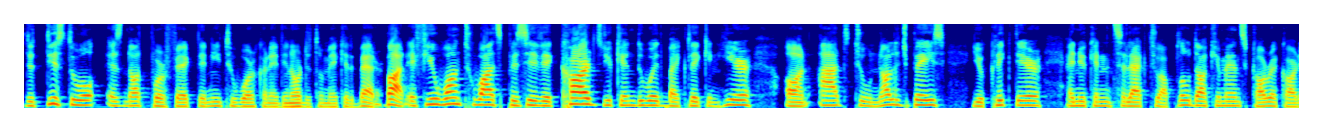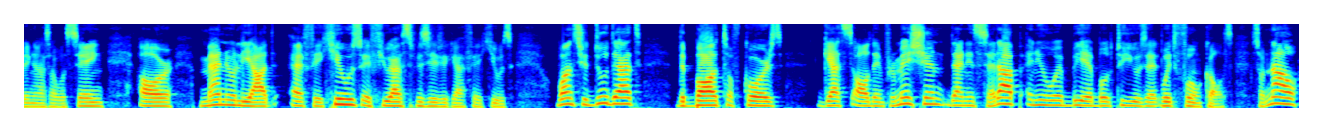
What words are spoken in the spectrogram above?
the, this tool is not perfect. They need to work on it in order to make it better. But if you want to add specific cards, you can do it by clicking here on add to knowledge base you click there and you can select to upload documents, recording, as I was saying, or manually add FAQs if you have specific FAQs. Once you do that, the bot, of course, gets all the information, then it's set up and you will be able to use it with phone calls. So now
